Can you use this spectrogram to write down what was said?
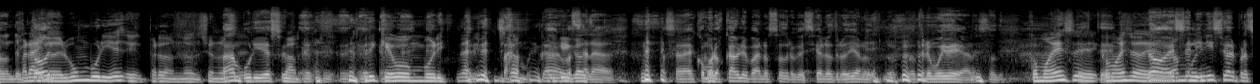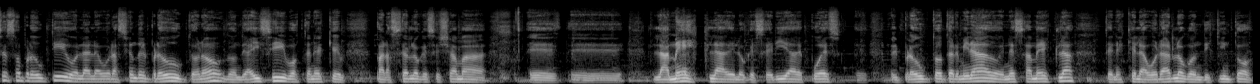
donde Pará, y estoy... lo del Bumburi, es- eh, perdón, no, yo no Bamburi sé. es un- Enrique Bumburi. Vamos, nada. No pasa nada. Es como los cables para nosotros que decía el otro día, no, no- no tenemos idea nosotros. ¿Cómo es, eh, Este, ¿Cómo es lo de No, es el inicio del proceso productivo, la elaboración del producto, ¿no? Donde ahí sí vos tenés que, para hacer lo que se llama eh, eh, la mezcla de lo que sería después eh, el producto terminado, en esa mezcla tenés que elaborarlo con distintos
